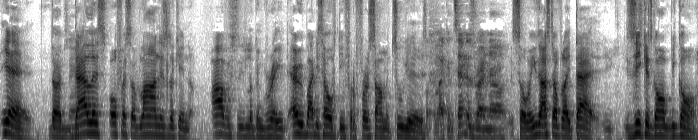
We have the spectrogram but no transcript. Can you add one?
Yeah, the saying? Dallas offensive line is looking obviously looking great. Everybody's healthy for the first time in two years. Looking like contenders right now. So when you got stuff like that, Zeke is gonna be gone.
